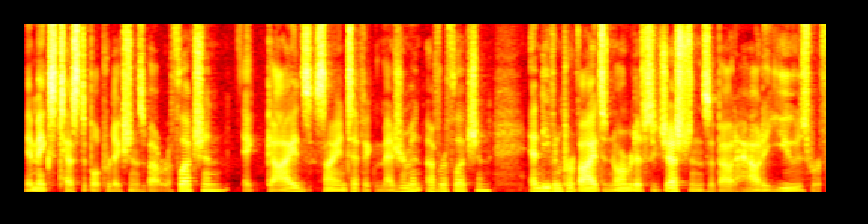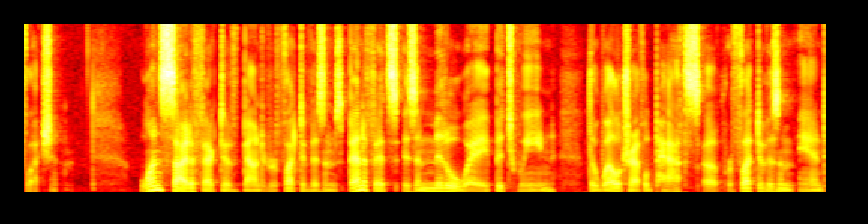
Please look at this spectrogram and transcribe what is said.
It makes testable predictions about reflection, it guides scientific measurement of reflection, and even provides normative suggestions about how to use reflection. One side effect of bounded reflectivism's benefits is a middle way between the well traveled paths of reflectivism and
